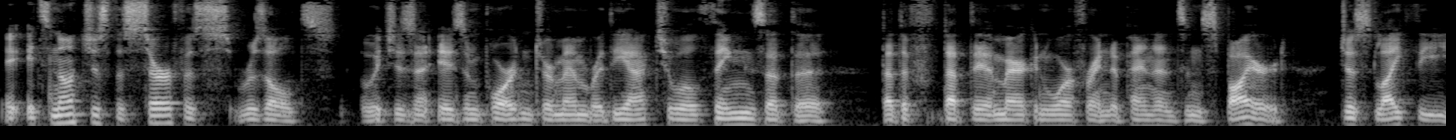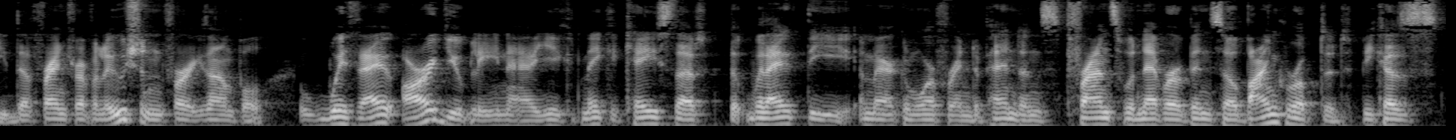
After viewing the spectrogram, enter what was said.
it's not just the surface results, which is is important to remember. The actual things that the that the that the American War for Independence inspired just like the, the French Revolution, for example, without arguably now you could make a case that, that without the American War for Independence, France would never have been so bankrupted because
